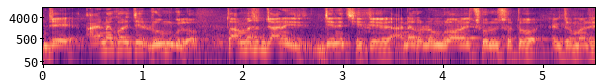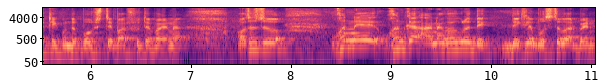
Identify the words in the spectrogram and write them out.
যে আয়নাঘরের যে রুমগুলো, তো আমরা সব জানি, জেনেছি যে আয়নাঘর রুমগুলো অনেক ছোটো ছোটো, একজন মানুষ ঠিকমতো বসতে বা শুতে পারে না। অথচ ওখানে ওখানকার আয়নাঘরগুলো দেখ- দেখলে বুঝতে পারবেন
